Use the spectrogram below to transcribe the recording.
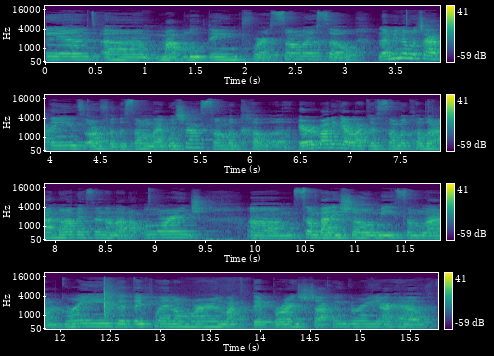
and um, my blue theme for summer. So let me know what y'all themes are for the summer. Like, what's y'all summer color? Everybody got like a summer color. I know I've been seeing a lot of orange. Um, somebody showed me some lime green that they plan on wearing, like that bright shocking green. I have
